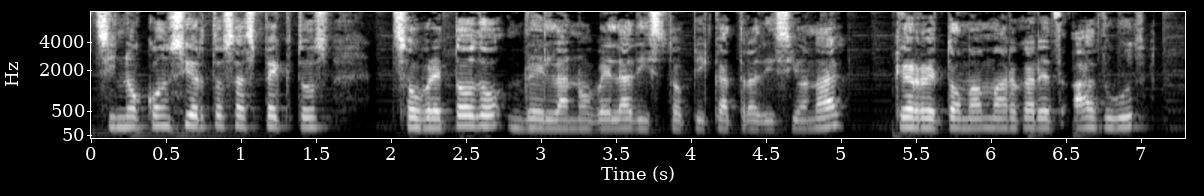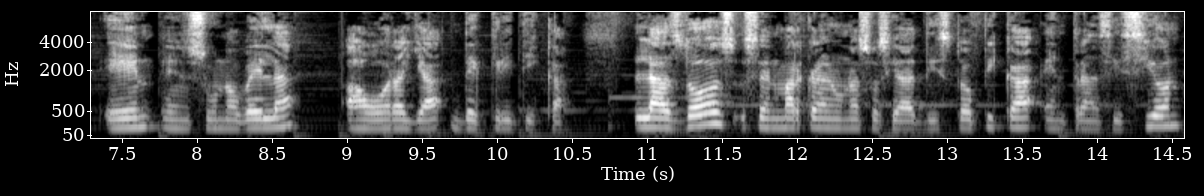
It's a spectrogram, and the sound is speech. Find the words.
sino con ciertos aspectos, sobre todo de la novela distópica tradicional que retoma Margaret Atwood en, en su novela ahora ya de crítica. Las dos se enmarcan en una sociedad distópica en transición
